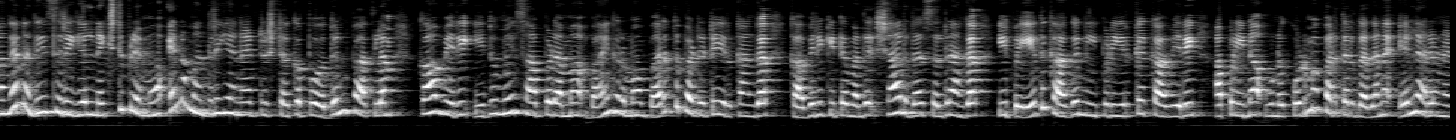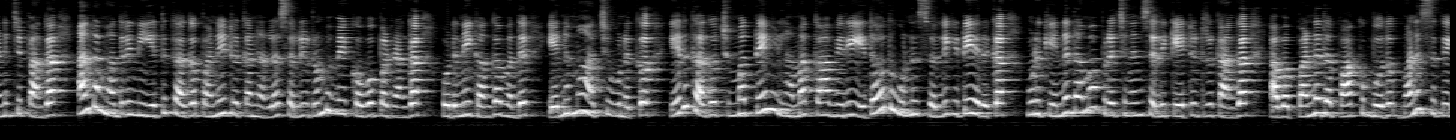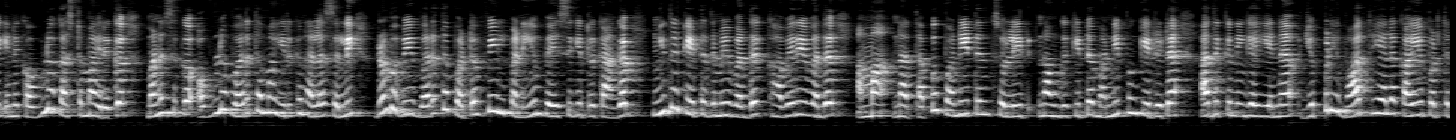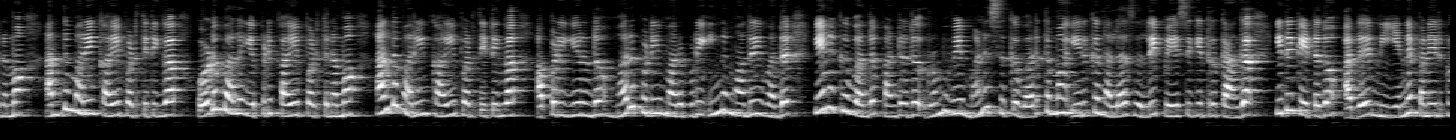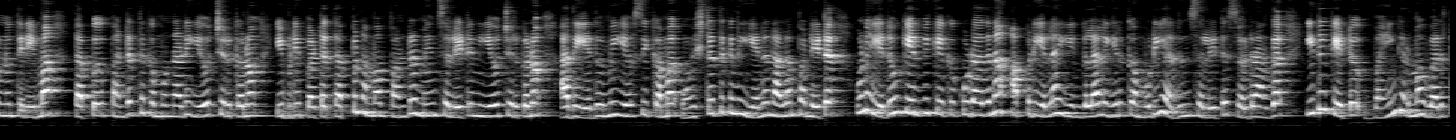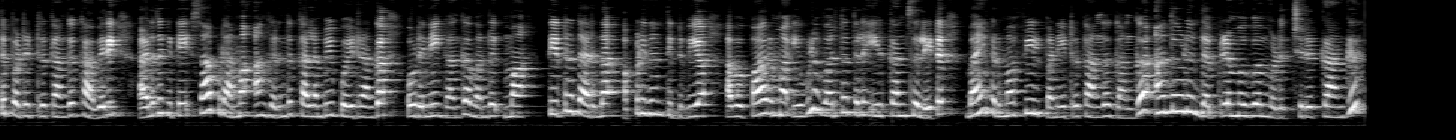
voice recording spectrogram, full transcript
Mahanadi சிறியல் next பிரேமோ என்ன மாதிரியான twist ஆக்க போகுதுன்னு பார்க்கலாம். காவேரி எதுவுமே சாப்பிடாம பயங்கரமா வருத்தப்பட்டுட்டே இருக்காங்க. காவேரி கிட்ட வந்து சாரதா சொல்றாங்க இப்போ எதுக்காக நீ இப்படி இருக்க காவேரி? அப்படின்னா உன்னை கொடுமைப்படுத்துறதா தானே எல்லாரும் நினைச்சுப்பாங்க. அந்த மாதிரி நீ எதுக்காக பண்ணிட்டு இருக்கனால சொல்லி ரொம்பவே கோவப்படுறாங்க. உடனே கங்கா வந்து என்னமா ஆச்சு உனக்கு? எதுக்காக சும்மா தேவையில்லாம காவேரி ஏதாவது ஒன்று சொல்லிக்கிட்டே இருக்க? உனக்கு என்னதாம்மா பிரச்சனைன்னு சொல்லி கேட்டுட்டு இருக்காங்க. அவ பண்ணதை பார்க்கும்போது மனசுக்கு எனக்கு அவ்வளோ கஷ்டம் இருக்கு. மனசுக்கு அவ்வளோ வருத்தமா இருக்குன்னு சொல்லி ரொம்பவே வருத்தப்பட்டு ஃபீல் பண்ணியும் பேசிக்கிட்டு இருக்காங்க. இதை கேட்டதுமே வந்து கவேரி வந்து அம்மா நான் தப்பு பண்ணிட்டேன்னு சொல்லி நான் உங்ககிட்ட மன்னிப்பும் கேட்டுட்டேன். அதுக்கு நீங்க என்ன எப்படி வார்த்தையால காயப்படுத்தணுமோ அந்த மாதிரியும் காயப்படுத்திட்டீங்க. உடம்பால எப்படி காயப்படுத்தணுமோ அந்த மாதிரியும் காயப்படுத்திட்டீங்க. அப்படி இருந்தும் மறுபடியும் மறுபடியும் இந்த மாதிரி வந்து எனக்கு வந்து பண்ணுறது ரொம்பவே மனசுக்கு வருத்தமாக இருக்கு நல்லா சொல்லி பேசிக்கிட்டு இருக்காங்க. இது கேட்டதும் அது நீ என்ன பண்ணியிருக்கணும் தெரியுமா? தப்பு பண்றதுக்கு முன்னாடி யோசிச்சிருக்கணும். இப்படிப்பட்ட தப்பு நம்ம பண்ணுறோமேன்னு சொல்லிட்டு நீ யோசிச்சிருக்கணும். அது எதுவுமே யோசிக்காம உன் இஷ்டத்துக்கு நீ என்னனாலும் பண்ணிட்டு உன்னை எதுவும் கேள்வி கேட்கக்கூடாதுன்னா அப்படியெல்லாம் எங்களால் இருக்க முடியாதுன்னு சொல்லிட்டு சொல்கிறாங்க இதை கேட்டு பயங்கரமாக வருத்தப்பட்டுட்டு இருக்காங்க காவேரி. அழுதுகிட்டே சாப்பிடாம அங்கேருந்து கிளம்பி போயிடுறாங்க. உடனே கங்கா வந்து மா திட்டுறதா இருந்தா அப்படிதான் திட்டுவியா? அவள் பாருமா எவ்வளோ வருத்தத்தில் இருக்கான்னு சொல்லிட்டு பயங்கரமாக ஃபீல் பண்ணிட்டு இருக்காங்க கங்கா. அதோடு இந்த பிரமவை முடிச்சிருக்காங்க.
